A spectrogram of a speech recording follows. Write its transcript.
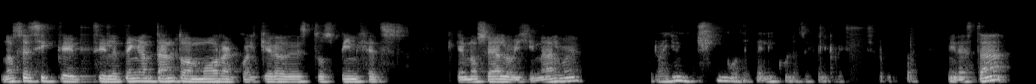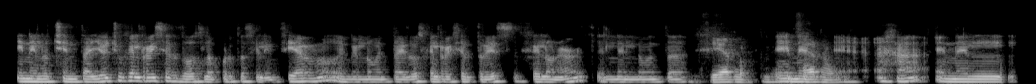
no sé si que si le tengan tanto amor a cualquiera de estos pinheads que no sea el original, güey. Pero hay un chingo de películas de Hellraiser. Mira, está en el 88 Hellraiser 2, La Puerta hacia el Infierno, en el 92 Hellraiser 3, Hell on Earth, en el 90... Infierno. En infierno. El, eh, ajá, en el,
